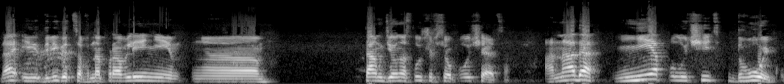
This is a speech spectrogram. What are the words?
да, и двигаться в направлении э, там, где у нас лучше всего получается, а надо не получить двойку.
